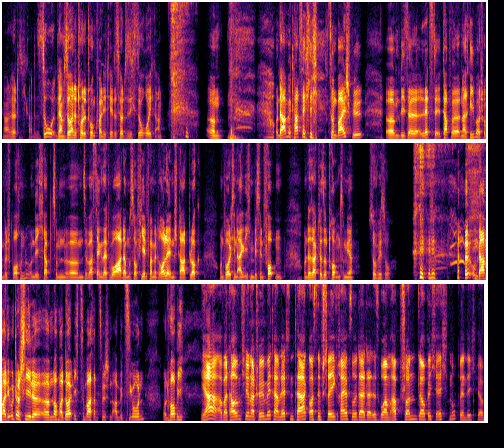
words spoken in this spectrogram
Ja, hörte sich gerade so, wir haben so eine tolle Tonqualität, das hörte sich so ruhig an. ähm, und da haben wir tatsächlich zum Beispiel ähm, diese letzte Etappe nach Riva schon besprochen und ich habe zum ähm, Sebastian gesagt, boah, da muss auf jeden Fall mit Rolle in den Startblock und wollte ihn eigentlich ein bisschen foppen und da sagte er so trocken zu mir, sowieso. um da mal die Unterschiede ähm, nochmal deutlich zu machen zwischen Ambition und Hobby. Ja, aber 1400 Höhenmeter am letzten Tag aus dem Stehgreif, so, da, da ist Warm-up schon, glaube ich, echt notwendig. Ja,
